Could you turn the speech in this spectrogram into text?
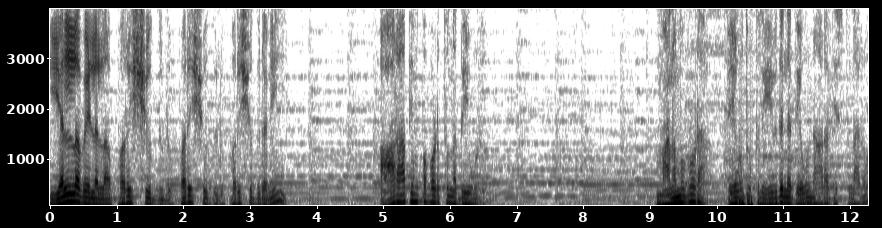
ఎల్లవేళలా పరిశుద్ధుడు పరిశుద్ధుడు పరిశుద్ధుడని ఆరాధింపబడుతున్న దేవుడు. మనము కూడా దేవదూతలు ఏ విధంగా దేవుణ్ణి ఆరాధిస్తున్నారో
